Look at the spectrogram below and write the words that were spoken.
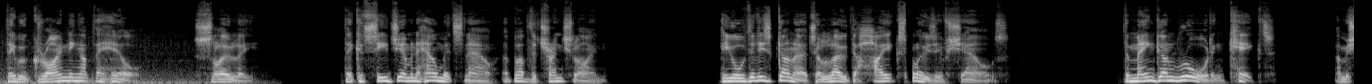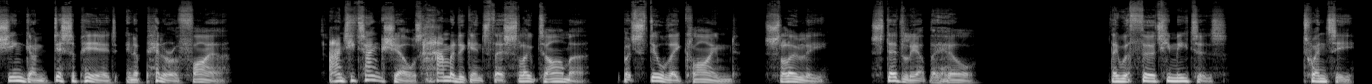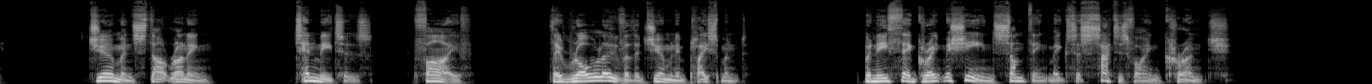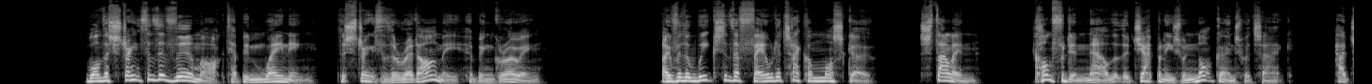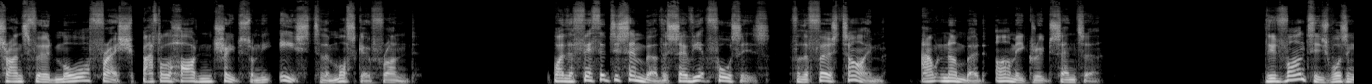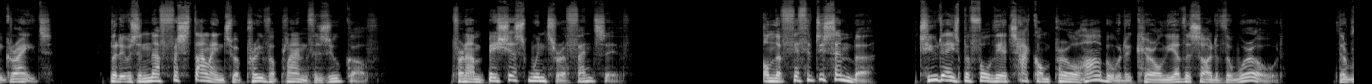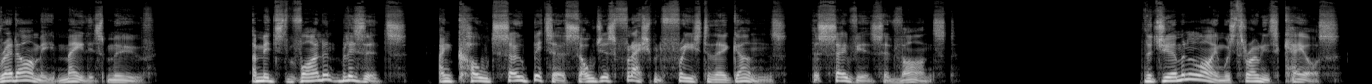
They were grinding up the hill, slowly, they could see German helmets now above the trench line. He ordered his gunner to load the high explosive shells. The main gun roared and kicked. A machine gun disappeared in a pillar of fire. Anti tank shells hammered against their sloped armour, but still they climbed, slowly, steadily up the hill. They were 30 metres, 20. Germans start running. 10 metres, 5. They roll over the German emplacement. Beneath their great machines, something makes a satisfying crunch. While the strength of the Wehrmacht had been waning, the strength of the Red Army had been growing. Over the weeks of the failed attack on Moscow, Stalin, confident now that the Japanese were not going to attack, had transferred more fresh battle hardened troops from the east to the Moscow front. By the 5th of December, the Soviet forces, for the first time, outnumbered Army Group Center. The advantage wasn't great, but it was enough for Stalin to approve a plan for Zhukov, for an ambitious winter offensive. On the 5th of December, two days before the attack on Pearl Harbor would occur on the other side of the world, the Red Army made its move. Amidst violent blizzards and cold so bitter soldiers' flesh would freeze to their guns, the Soviets advanced. The German line was thrown into chaos.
